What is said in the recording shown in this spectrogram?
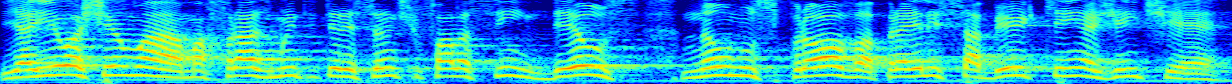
E aí eu achei uma, uma frase muito interessante que fala assim: Deus não nos prova para Ele saber quem a gente é,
